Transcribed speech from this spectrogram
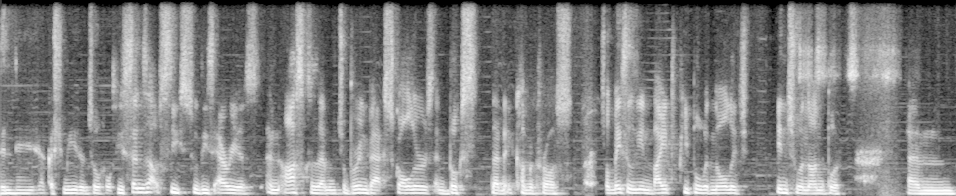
Delhi, Kashmir, and so forth. He sends out Sikhs to these areas and asks them to bring back scholars and books that they come across. So basically, invite people with knowledge into Anandpur. Um,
